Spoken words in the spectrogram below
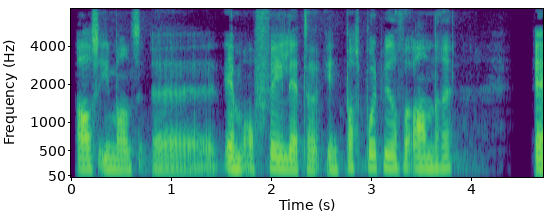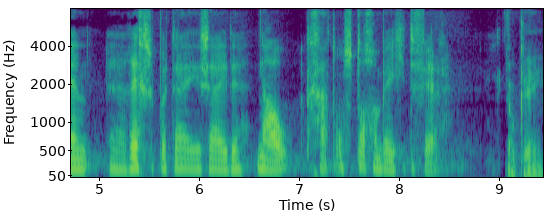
als iemand uh, M of V-letter in het paspoort wil veranderen. En uh, rechtse partijen zeiden, nou het gaat ons toch een beetje te ver. Oké,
